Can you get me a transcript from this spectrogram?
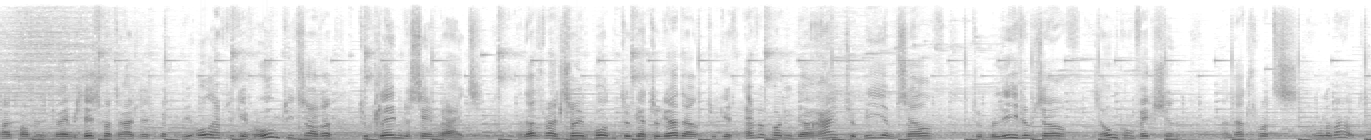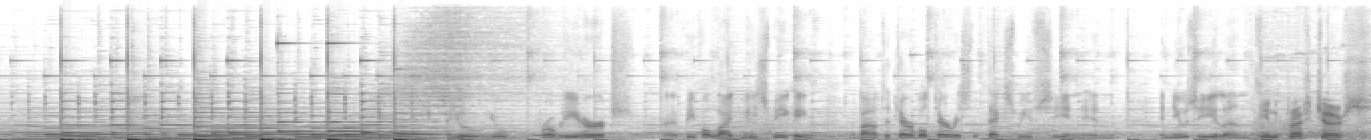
Side problem claims he's got the right religion, but we all have to give room to each other to claim the same rights. And that's why it's so important to get together, to give everybody the right to be himself, to believe himself, his own conviction, and that's what's all about. You, you probably heard Uh, people like me speaking about the terrible terrorist attacks we've seen in, in New Zealand. In Christchurch,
